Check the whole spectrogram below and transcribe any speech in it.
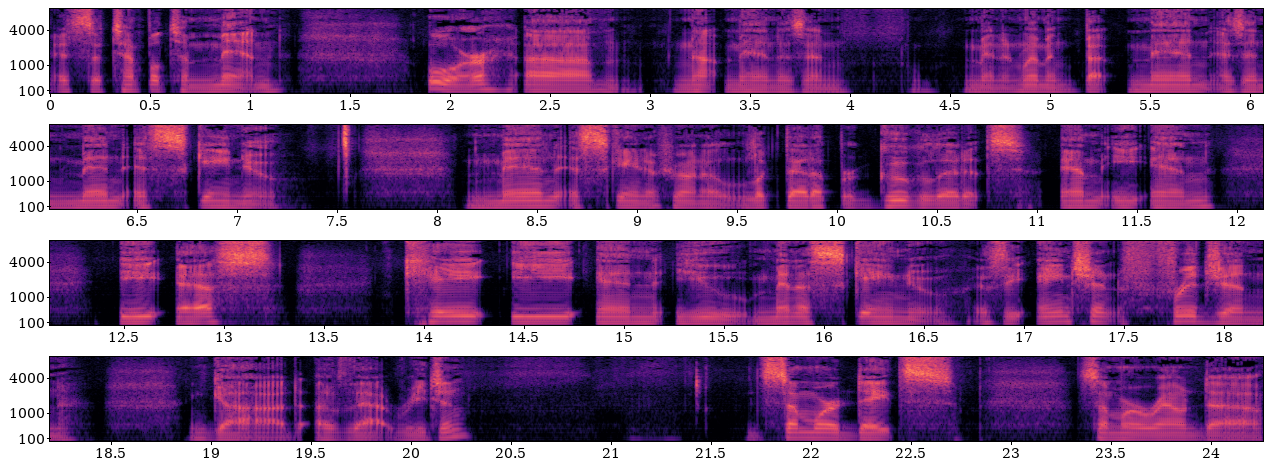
It's the temple to men, or um, not men as in men and women, but men as in men Iskenu. Men Iskenu. If you want to look that up or Google it, it's M E N E S K E N U. Meniskenu is the ancient Phrygian god of that region. Somewhere dates somewhere around uh,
